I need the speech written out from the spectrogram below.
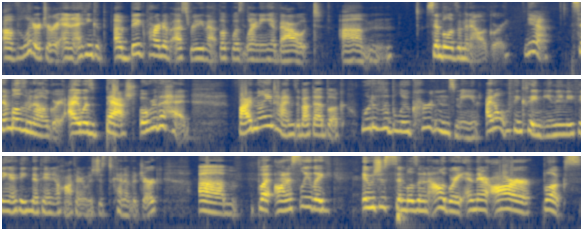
of literature, and I think a big part of us reading that book was learning about um symbolism and allegory Yeah. symbolism and allegory. I was bashed over the head five million times about that book. What do the blue curtains mean? I don't think they mean anything. I think Nathaniel Hawthorne was just kind of a jerk. Um, but honestly, like it was just symbolism and allegory, and there are books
